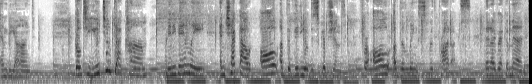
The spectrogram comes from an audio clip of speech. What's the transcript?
and beyond. Go to youtube.com, Minivan Lee, and check out all of the video descriptions for all of the links for the products that I recommend.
